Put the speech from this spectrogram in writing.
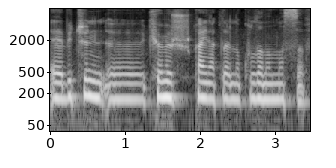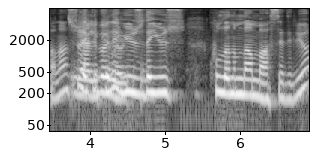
e, bütün e, kömür kaynaklarının kullanılması falan sürekli Yerli böyle yüzde yüz kullanımdan bahsediliyor.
